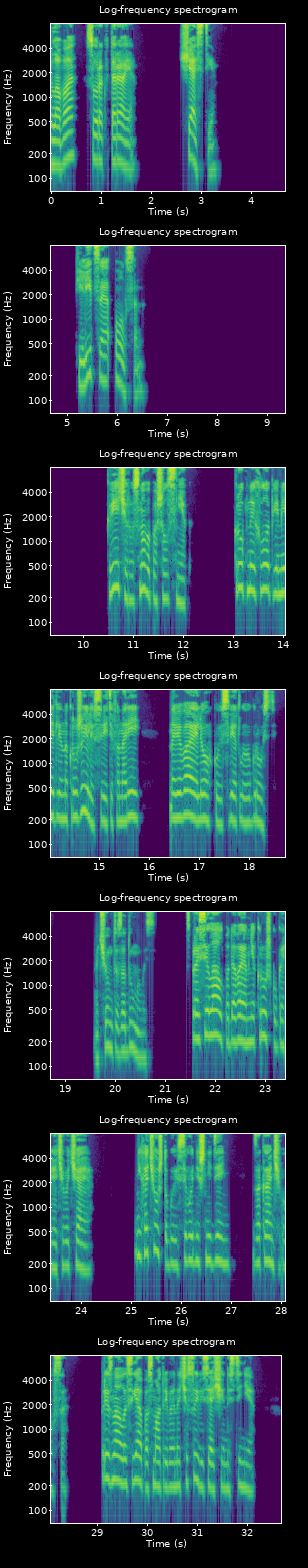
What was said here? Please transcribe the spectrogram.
Глава 42. Счастье. Фелиция Олсен. К вечеру снова пошел снег. Крупные хлопья медленно кружили в свете фонарей, навевая легкую светлую грусть. «О чем ты задумалась?» — спросил Ал, подавая мне кружку горячего чая. «Не хочу, чтобы сегодняшний день заканчивался», призналась я, посматривая на часы, висящие на стене.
